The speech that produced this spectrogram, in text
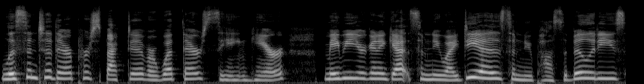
listen to their perspective or what they're seeing here. Maybe you're going to get some new ideas, some new possibilities,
